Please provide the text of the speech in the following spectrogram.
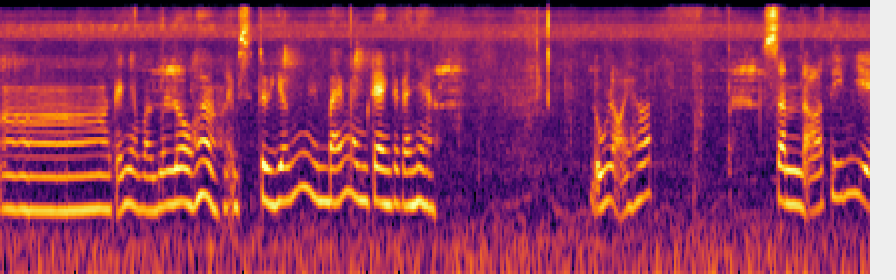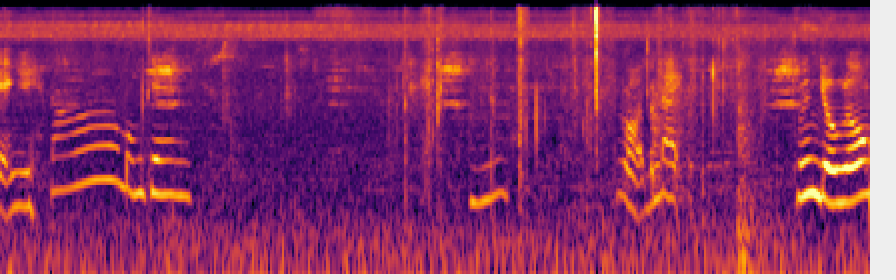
À, cả nhà vào zalo ha em sẽ tư vấn em bán bông trang cho cả nhà. Đủ loại hết. Xanh đỏ tím vàng gì. Đó bông trang rồi, bên đây. Nguyên vườn luôn.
